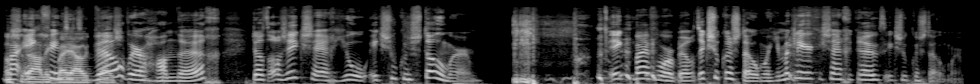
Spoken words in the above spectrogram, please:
Maar ik vind het wel weer handig dat als ik zeg, joh, ik zoek een stomer. ik bijvoorbeeld, ik zoek een stomertje. Mijn kleertjes zijn gekreukt, ik zoek een stomer.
